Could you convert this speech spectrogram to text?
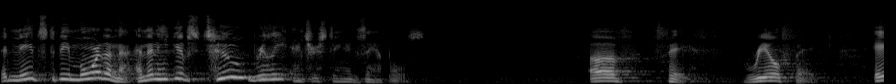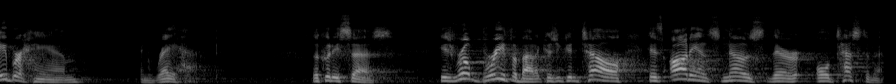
It needs to be more than that. And then he gives two really interesting examples of faith real faith Abraham and Rahab. Look what he says. He's real brief about it because you can tell his audience knows their Old Testament.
